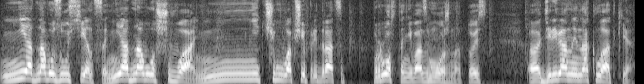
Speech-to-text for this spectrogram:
Ни одного заусенца, ни одного шва, ни к чему вообще придраться просто невозможно. То есть а, деревянные накладки,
